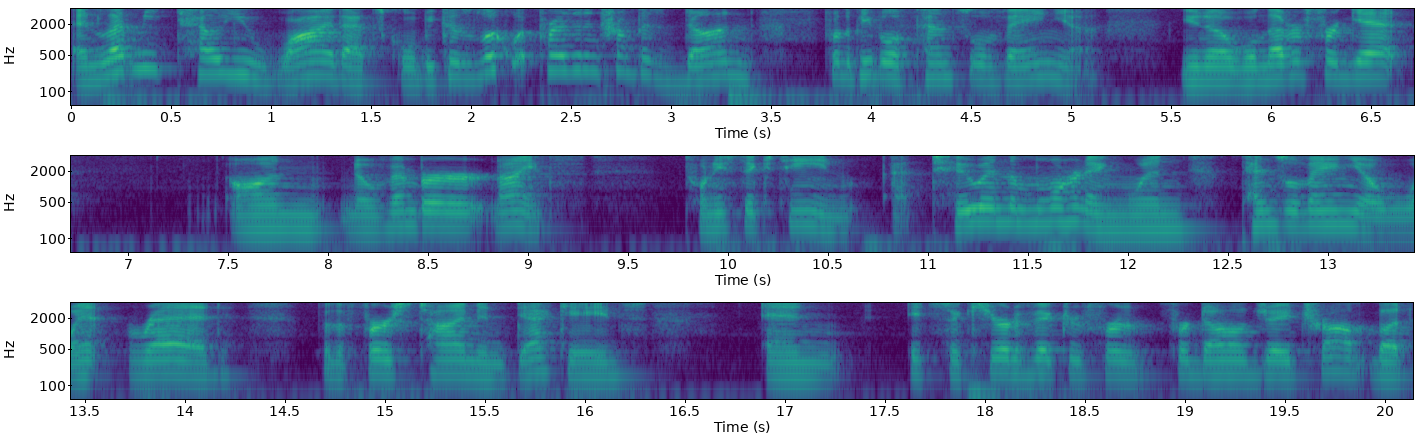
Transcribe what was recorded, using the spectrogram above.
And let me tell you why that's cool because look what President Trump has done for the people of Pennsylvania. You know, we'll never forget on November 9th, 2016, at 2 in the morning when Pennsylvania went red for the first time in decades and it secured a victory for, for Donald J. Trump. But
